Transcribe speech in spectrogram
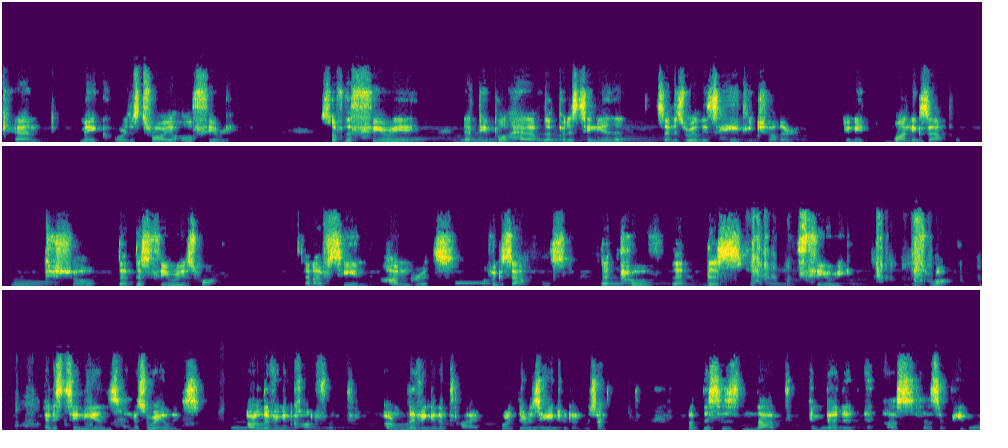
can make or destroy a whole theory. So if the theory that people have that Palestinians and Israelis hate each other, you need one example to show that this theory is wrong. And I've seen hundreds of examples that prove that this theory is wrong. Palestinians and Israelis are living in conflict, are living in a time where there is hatred and resentment. But this is not embedded in us as a people.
